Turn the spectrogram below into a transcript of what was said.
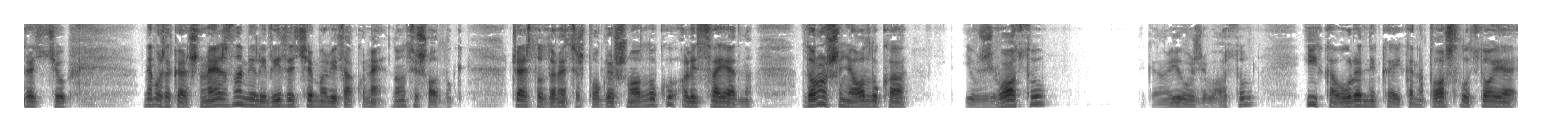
reći ću, ne možeš da kažeš ne znam ili vidjet ćemo ili tako. Ne, donosiš odluke. Često doneseš pogrešnu odluku, ali svejedno. Donošenje odluka i u životu, i u životu, i kao urednika i kao na poslu, to je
